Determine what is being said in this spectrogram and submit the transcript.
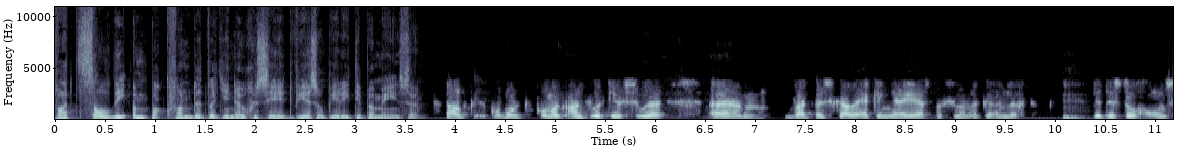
wat sal die impak van dit wat jy nou gesê het wees op hierdie tipe mense? Nou kom ek kom ek antwoord jou so. Ehm um, wat beskou ek en jy as persoonlike inligting? Hmm. Dit is tog ons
